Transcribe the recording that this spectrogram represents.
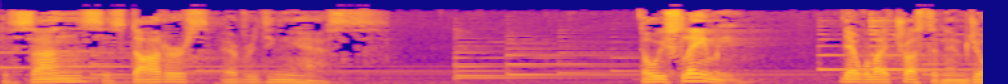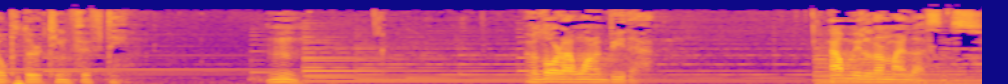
His sons, his daughters, everything he has. Though he slay me, yet will I trust in him. Job 13, 15. Mm. Lord, I want to be that. Help me to learn my lessons.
